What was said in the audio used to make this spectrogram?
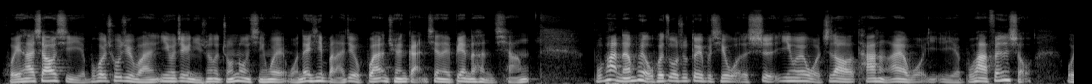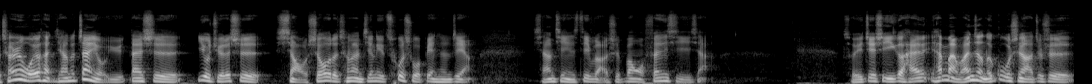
回她消息，也不会出去玩。因为这个女生的种种行为，我内心本来就有不安全感，现在变得很强。不怕男朋友会做出对不起我的事，因为我知道他很爱我，也也不怕分手。我承认我有很强的占有欲，但是又觉得是小时候的成长经历促使我变成这样。想请 Steve 老师帮我分析一下。所以这是一个还还蛮完整的故事啊，就是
